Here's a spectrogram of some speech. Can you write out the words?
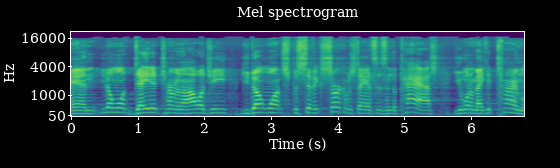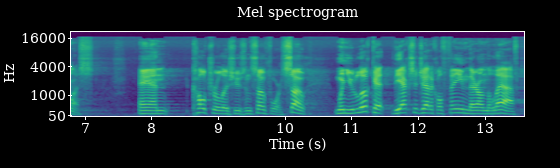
And you don't want dated terminology. You don't want specific circumstances in the past. You want to make it timeless and cultural issues and so forth. So, when you look at the exegetical theme there on the left,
